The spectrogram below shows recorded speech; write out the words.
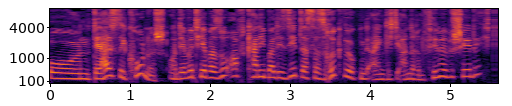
Und der heißt ikonisch. Und der wird hier aber so oft kannibalisiert, dass das rückwirkend eigentlich die anderen Filme beschädigt.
